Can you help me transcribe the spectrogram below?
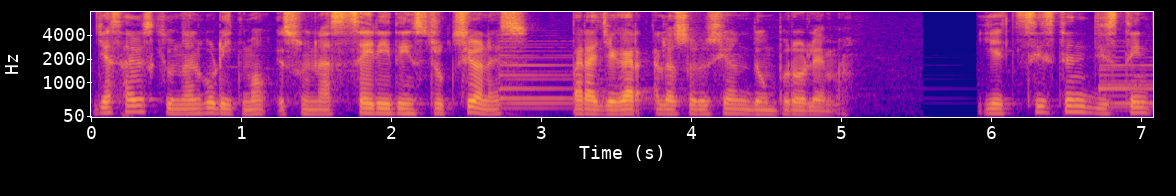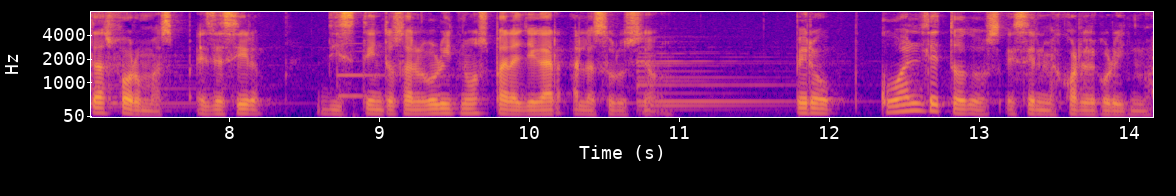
ya sabes que un algoritmo es una serie de instrucciones para llegar a la solución de un problema. Y existen distintas formas, es decir, distintos algoritmos para llegar a la solución. Pero, ¿cuál de todos es el mejor algoritmo?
